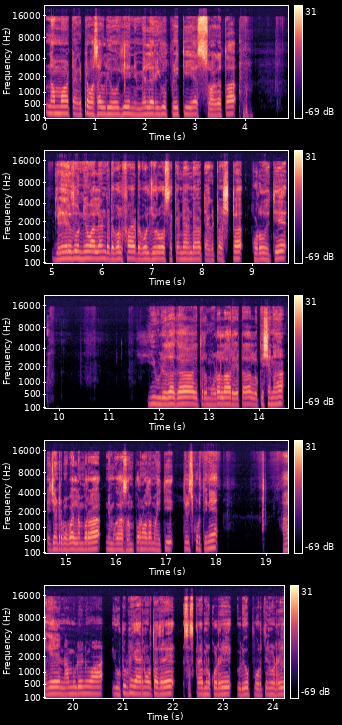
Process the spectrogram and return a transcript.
ನಮ್ಮ ಟ್ಯಾಕ್ಟರ್ ಹೊಸ ವಿಡಿಯೋಗೆ ನಿಮ್ಮೆಲ್ಲರಿಗೂ ಪ್ರೀತಿಯ ಸ್ವಾಗತ. ಗೆಳೆಯರದು New Holland double five double zero second hand tractor ಅಷ್ಟ ಕೊಡೋದೈತಿ. ಈ ವಿಡಿಯೋದಾಗ ಇದ್ರ ಮಾಡಲ ರೇಟ ಲೊಕೇಶನ ಏಜೆಂಟ್ರ ಮೊಬೈಲ್ ನಂಬರ ನಿಮ್ಗೆ ಸಂಪೂರ್ಣವಾದ ಮಾಹಿತಿ ತಿಳಿಸ್ಕೊಡ್ತೀನಿ. ಹಾಗೆ ನಮ್ಮ ವಿಡಿಯೋ ನೀವು ಯೂಟ್ಯೂಬ್ನಾಗ ಯಾರು ನೋಡ್ತಾ ಇದ್ರೆ ಸಬ್ಸ್ಕ್ರೈಬ್ ಮಾಡ್ಕೊಳ್ರಿ, ವಿಡಿಯೋ ಪೂರ್ತಿ ನೋಡ್ರಿ,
